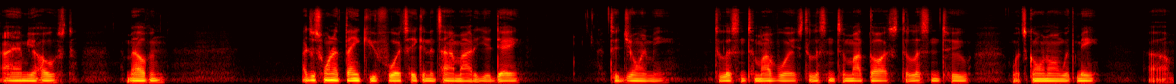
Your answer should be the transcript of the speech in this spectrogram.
I am your host, Melvin. I just want to thank you for taking the time out of your day to join me, to listen to my voice, to listen to my thoughts, to listen to what's going on with me. Um,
